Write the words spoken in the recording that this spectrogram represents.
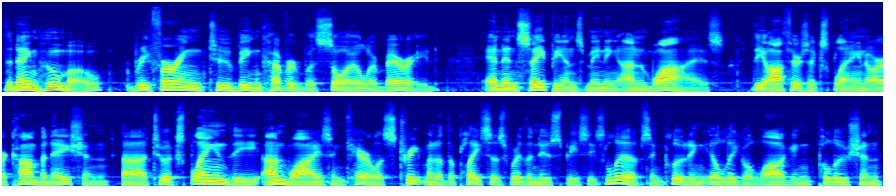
The name humo, referring to being covered with soil or buried, and insapiens meaning unwise, the authors explain are a combination uh, to explain the unwise and careless treatment of the places where the new species lives, including illegal logging, pollution,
